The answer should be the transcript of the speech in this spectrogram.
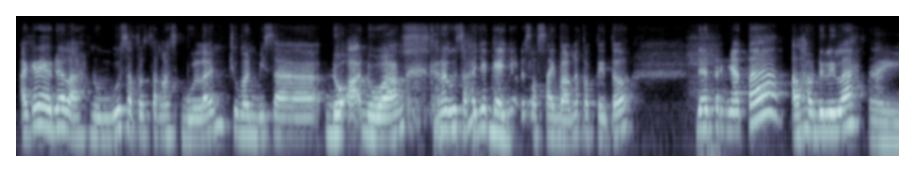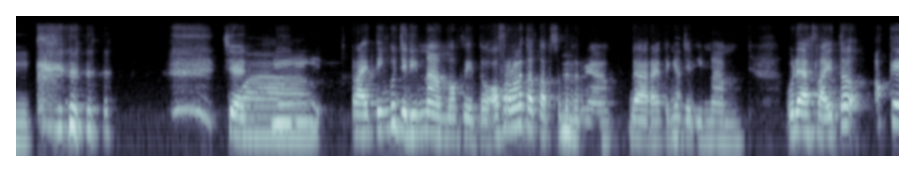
Akhirnya ya udahlah, nunggu satu setengah bulan, cuman bisa doa doang karena usahanya kayaknya udah selesai banget waktu itu. Dan ternyata, alhamdulillah naik. Jadi Wow. writingku jadi 6 waktu itu. Overallnya tetap sebenarnya. Udah writingnya jadi 6. Udah setelah itu, oke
